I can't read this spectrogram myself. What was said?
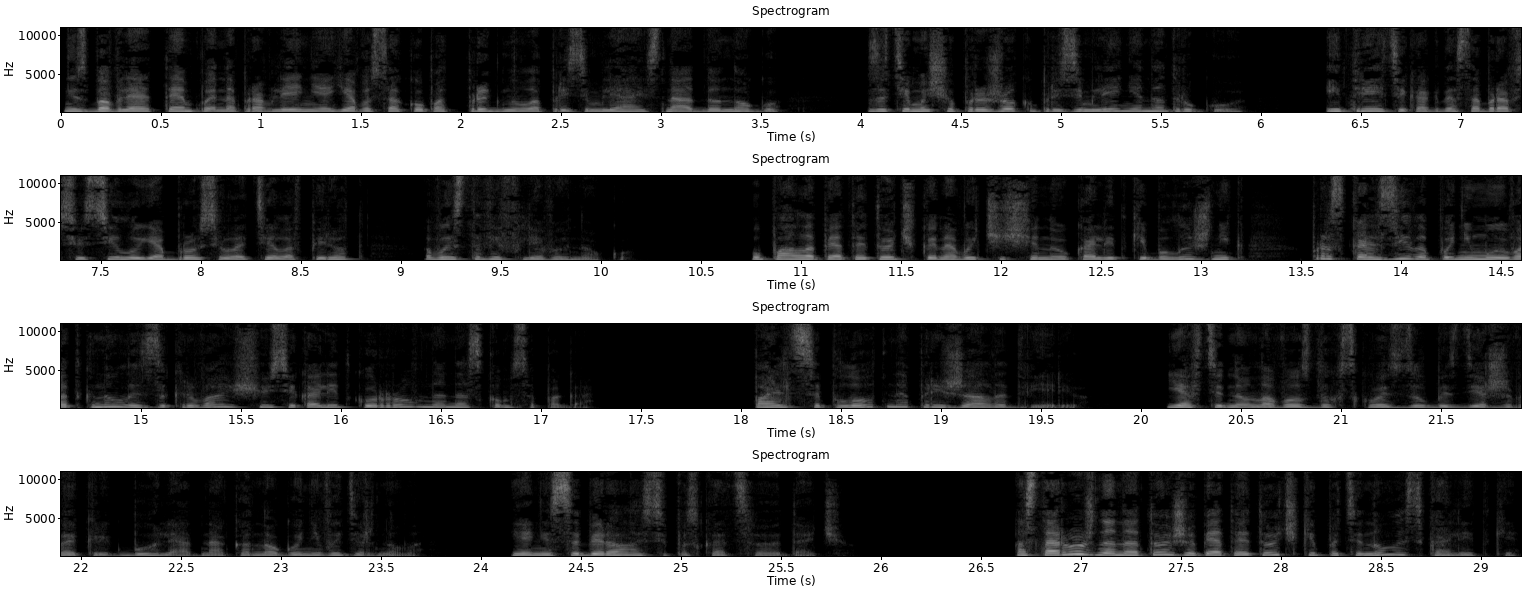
Не сбавляя темпа и направления, я высоко подпрыгнула, приземляясь на одну ногу, затем еще прыжок и приземление на другую. И третий, когда, собрав всю силу, я бросила тело вперед, выставив левую ногу. Упала пятой точкой на вычищенную калитки булыжник, проскользила по нему и воткнулась в закрывающуюся калитку ровно носком сапога. Пальцы плотно прижала дверью. Я втянула воздух сквозь зубы, сдерживая крик боли, однако ногу не выдернула. Я не собиралась упускать свою дачу. Осторожно на той же пятой точке потянулась к калитке.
